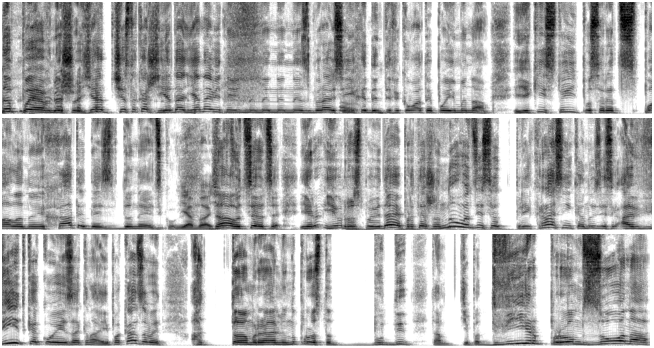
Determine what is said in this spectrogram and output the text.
Напевно, що я, чесно кажучи, я, я навіть не, не, не, не збираюся їх ідентифікувати по іменам. І який стоїть посеред спаленої хати десь в Донецьку. Я бачу. Да, оце, оце. І, і розповідає про те, що ну от здесь от прекрасненько, ну здесь, а вид какой из окна, і показує, а там реально, ну просто буди, там, типа, двір, промзона,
